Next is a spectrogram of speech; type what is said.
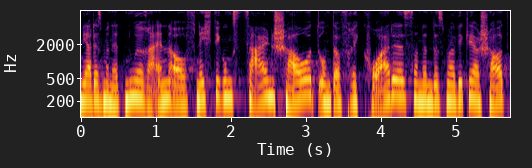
ja, dass man nicht nur rein auf Nächtigungszahlen schaut und auf Rekorde, sondern dass man wirklich auch schaut,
